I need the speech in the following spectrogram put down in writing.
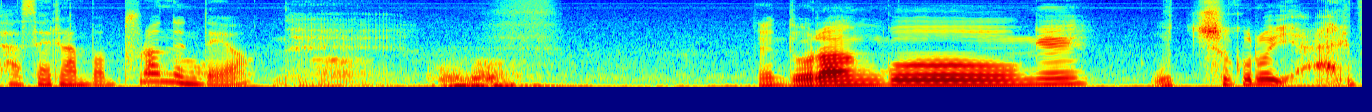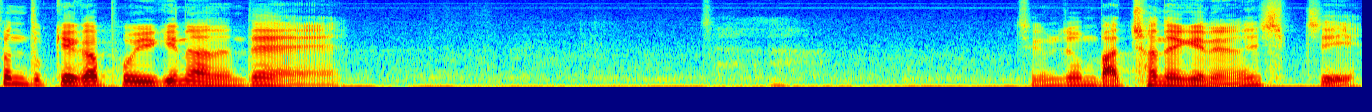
자세를 한번 풀었는데요. 타임아웃 노란 공의 우측으로 얇은 두께가 보이긴 하는데 자, 지금 좀 맞춰내기는 쉽지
